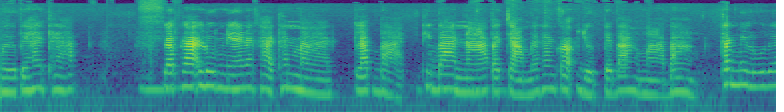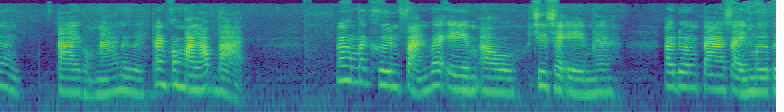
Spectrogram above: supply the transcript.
มือไปให้พระ แล้วพระรูปเนี้ยนะคะ ท่านมารับบาตรที่บ้านน้าประจำแล้วท่านก็หยุดไปบ้างมาบ้าง ท่านไม่รู้เรื่องตายของน้าเลย ท่านก็มารับบาตรเมื่อเมื่อคืนฝันว่าเอมเอาชื่อชายเอมนะเอาดวงตาใส่มือไป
